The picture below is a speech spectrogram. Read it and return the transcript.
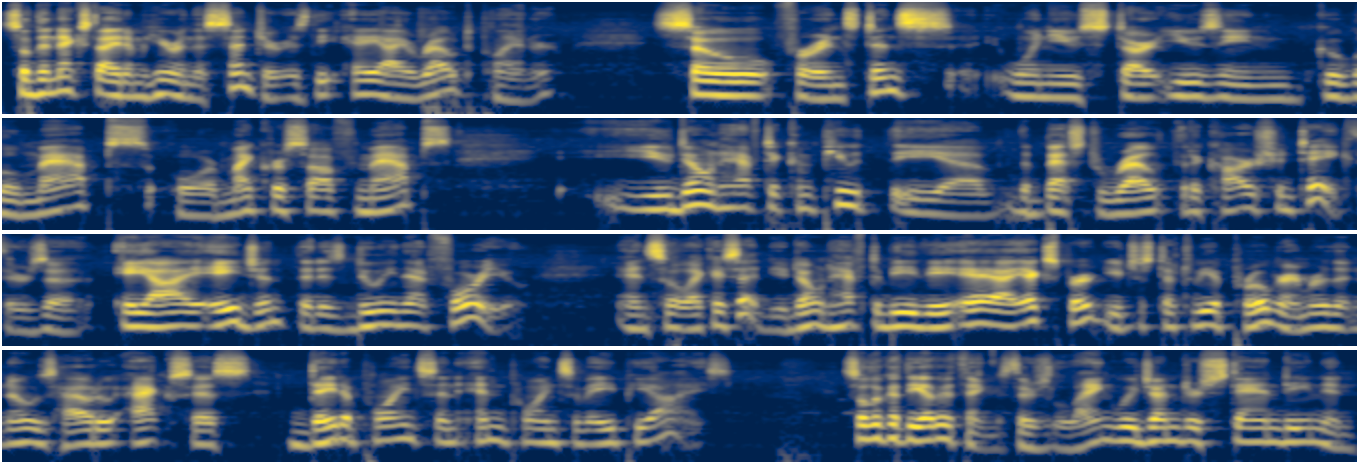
So the next item here in the center is the AI route planner. So, for instance, when you start using Google Maps or Microsoft Maps, you don't have to compute the uh, the best route that a car should take. There's a AI agent that is doing that for you. And so, like I said, you don't have to be the AI expert, you just have to be a programmer that knows how to access data points and endpoints of APIs. So, look at the other things there's language understanding and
